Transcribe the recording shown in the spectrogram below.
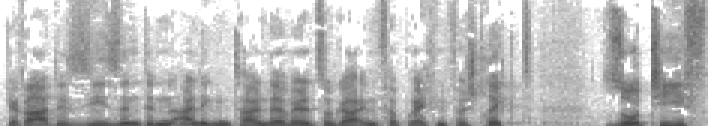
Gerade sie sind in einigen Teilen der Welt sogar in Verbrechen verstrickt. So tief,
